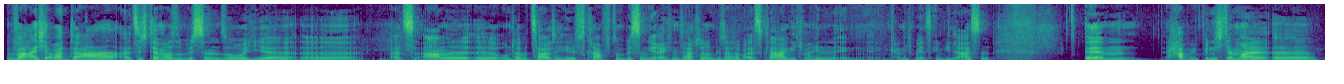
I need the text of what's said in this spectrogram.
war ich aber da, als ich dann mal so ein bisschen so hier äh, als arme, äh, unterbezahlte Hilfskraft so ein bisschen gerechnet hatte und gesagt habe, alles klar, gehe ich mal hin, äh, kann ich mir jetzt irgendwie leisten. Ähm, hab, bin ich dann mal äh,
